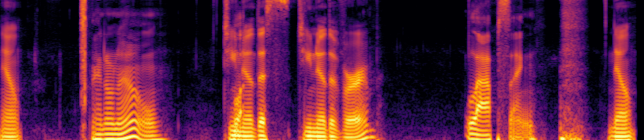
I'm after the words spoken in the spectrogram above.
No. I don't know. Do you know this? Do you know the verb? Lapsing. No.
